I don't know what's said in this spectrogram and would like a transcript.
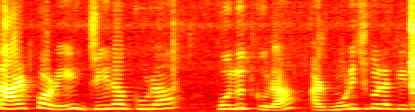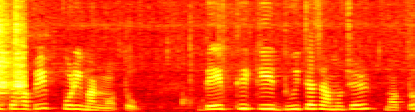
তারপরে জিরা গুঁড়া, হলুদ গুঁড়া আর মরিচ গুঁড়া দিয়ে দিতে হবে পরিমাণ মতো, দেড় থেকে দুইটা চামচের মতো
